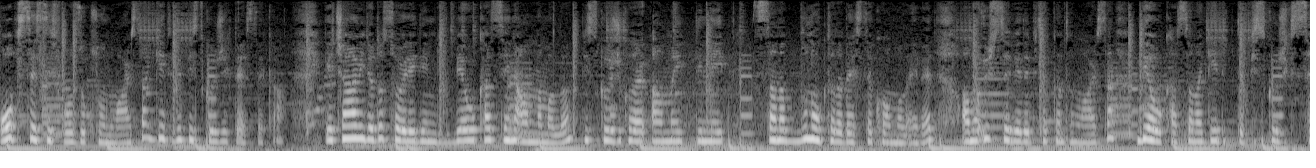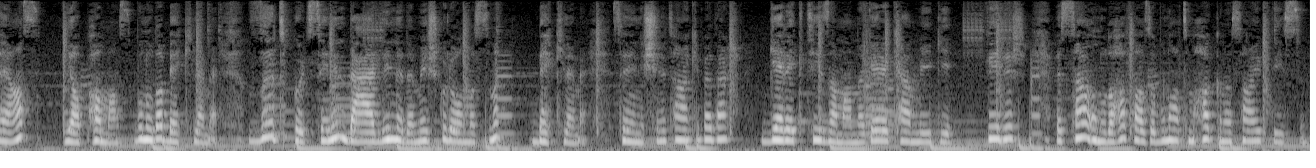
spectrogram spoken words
obsesif bozukluğun varsa git bir psikolojik destek al. Geçen videoda söylediğim gibi bir avukat seni anlamalı. Psikolojik olarak anlayıp dinleyip sana bu noktada destek olmalı evet. Ama üst seviyede bir takıntın varsa bir avukat sana gelip de psikolojik seans yapamaz. Bunu da bekleme. Zırt pırt senin derdinle de meşgul olmasını bekleme. Senin işini takip eder. Gerektiği zamanda gereken bilgi verir ve sen onu daha fazla bunaltma hakkına sahip değilsin.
